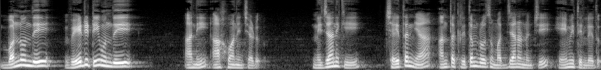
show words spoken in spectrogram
బన్నుంది వేడి టీ ఉంది అని ఆహ్వానించాడు. నిజానికి చైతన్య అంత క్రితం రోజు మధ్యాహ్నం నుంచి ఏమీ తినలేదు.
